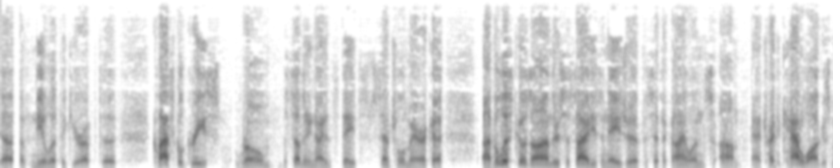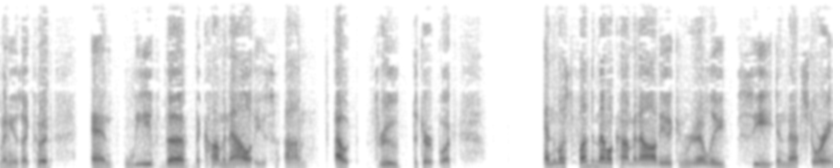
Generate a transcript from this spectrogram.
of Neolithic Europe to classical Greece, Rome, the southern United States, Central America. Uh, the list goes on. There's societies in Asia, Pacific Islands. Um, I tried to catalog as many as I could and weave the, the commonalities um, out through the dirt book. And the most fundamental commonality you can really see in that story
